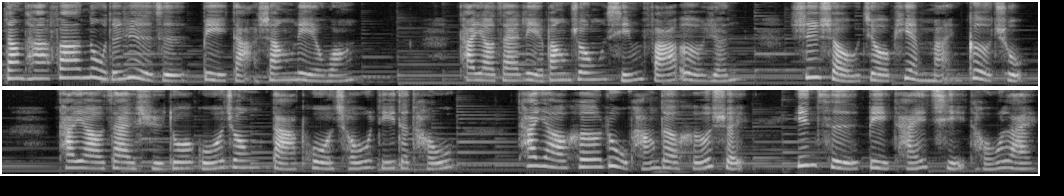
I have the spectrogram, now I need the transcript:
当他发怒的日子，必打伤列王。他要在列邦中刑罚恶人，失手就遍满各处。他要在许多国中打破仇敌的头，他要喝路旁的河水，因此必抬起头来。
